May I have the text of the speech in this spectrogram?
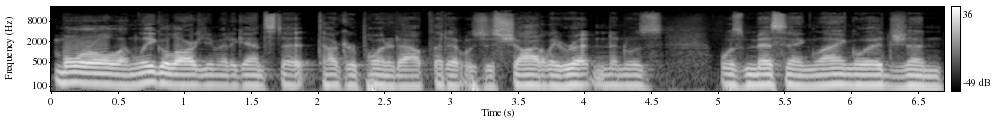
moral and legal argument against it, Tucker pointed out that it was just shoddily written and was was missing language and.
